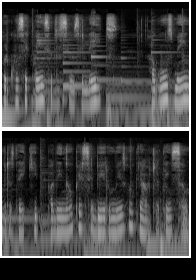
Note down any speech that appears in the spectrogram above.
Por consequência dos seus eleitos, alguns membros da equipe podem não perceber o mesmo grau de atenção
